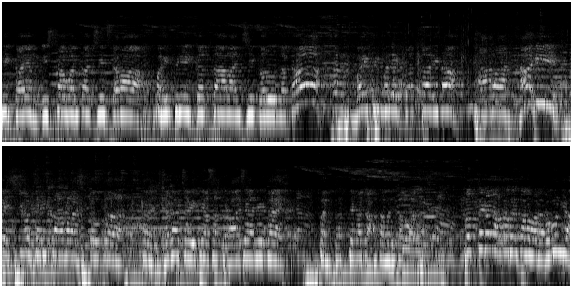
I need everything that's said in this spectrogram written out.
ही कायम निष्ठावंतांशीच करा. मैत्री गद्दारांशी करू नका. कारण मैत्रीमध्ये गद्दारीला आला नाही. हे शिवचरित्र आम्हाला शिकवतं. तर जगाच्या इतिहासात राजे अनेक आहेत पण प्रत्येकाच्या हातामध्ये तलवार आहे. प्रत्येकाच्या हातामध्ये तलवार आहे. बघून घ्या.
